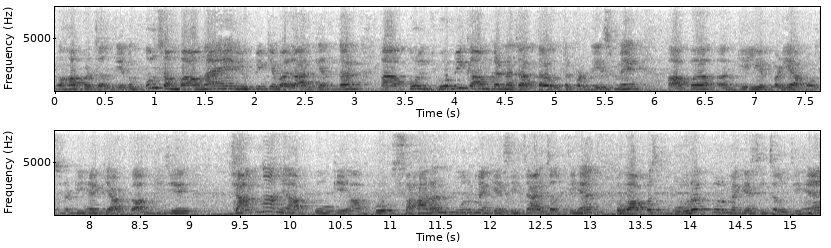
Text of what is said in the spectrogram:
वहाँ पर चलती है। तो फुल संभावनाएँ हैं यूपी के बाज़ार के अंदर। फुल जो भी काम करना चाहता है उत्तर प्रदेश में आप के लिए बढ़िया अपॉर्चुनिटी है कि आप काम कीजिए। जानना है आपको कि आपको सहारनपुर में कैसी चाय चलती है तो वापस गोरखपुर में कैसी चलती है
